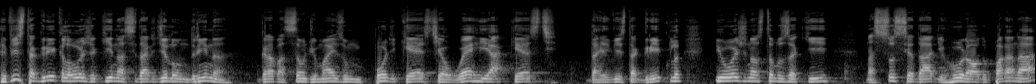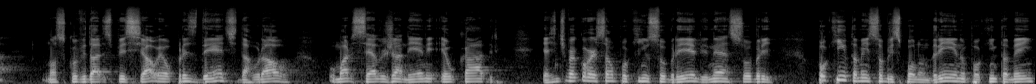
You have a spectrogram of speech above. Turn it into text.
Revista Agrícola hoje aqui na cidade de Londrina, gravação de mais um podcast, é o RAcast da Revista Agrícola. E hoje nós estamos aqui na Sociedade Rural do Paraná. Nosso convidado especial é o presidente da Rural, o Marcelo Janene Eucadre. E a gente vai conversar um pouquinho sobre ele, né? Sobre um pouquinho também sobre Espolondrino, um pouquinho também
